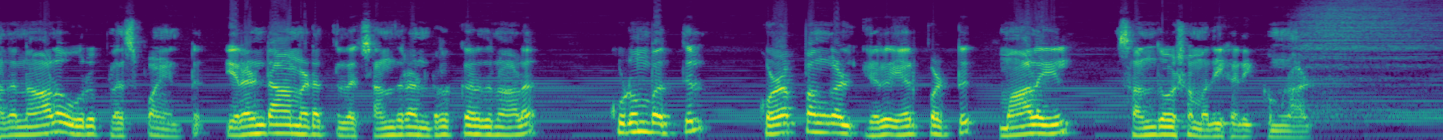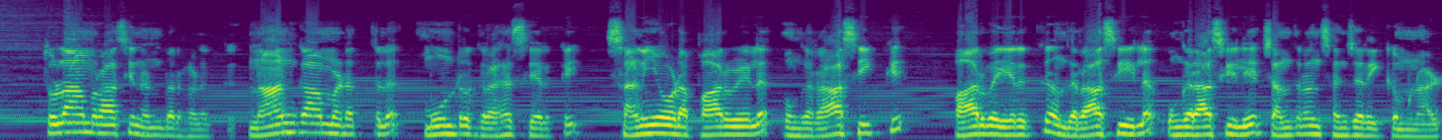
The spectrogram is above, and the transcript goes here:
அதனால ஒரு பிளஸ் பாயிண்ட் இரண்டாம் இடத்துல சந்திரன் இருக்கிறதுனால குடும்பத்தில் குழப்பங்கள் ஏற்பட்டு மாலையில் சந்தோஷம் அதிகரிக்கும் நாள். துலாம் ராசி நண்பர்களுக்கு நான்காம் இடத்துல மூன்று கிரக சேர்க்கை. சனியோட பார்வையில உங்க ராசிக்கு பார்வை இருக்கு. அந்த ராசியில உங்க ராசியிலேயே சந்திரன் சஞ்சரிக்கும் நாள்.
